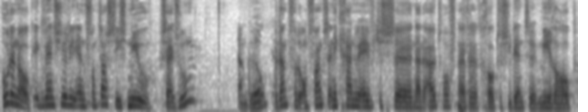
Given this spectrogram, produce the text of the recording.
Hoe dan ook, ik wens jullie een fantastisch nieuw seizoen. Dank u wel. Bedankt voor de ontvangst. En ik ga nu eventjes uh, naar de Uithof, naar de grote studenten Mierenhoop...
